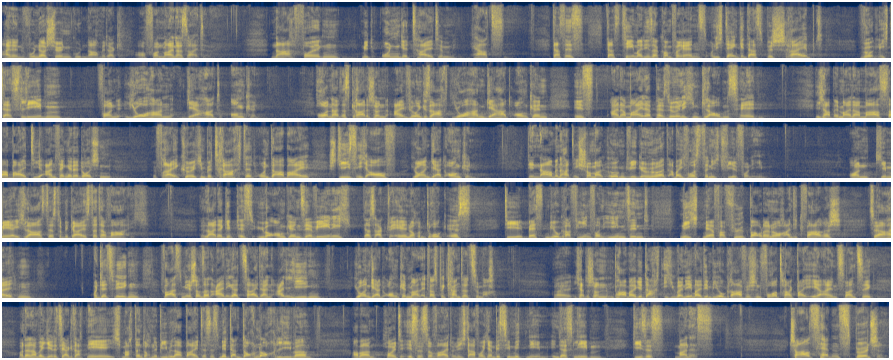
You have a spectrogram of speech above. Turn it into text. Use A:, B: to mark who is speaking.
A: Einen wunderschönen guten Nachmittag auch von meiner Seite. Nachfolgen mit ungeteiltem Herzen. Das ist das Thema dieser Konferenz und ich denke, das beschreibt wirklich das Leben von Johann Gerhard Onken. Ron hat es gerade schon einführend gesagt, Johann Gerhard Onken ist einer meiner persönlichen Glaubenshelden. Ich habe in meiner Masterarbeit die Anfänge der deutschen Freikirchen betrachtet und dabei stieß ich auf Johann Gerd Onken. Den Namen hatte ich schon mal irgendwie gehört, aber ich wusste nicht viel von ihm. Und je mehr ich las, desto begeisterter war ich. Leider gibt es über Onken sehr wenig, das aktuell noch im Druck ist. Die besten Biografien von ihm sind nicht mehr verfügbar oder noch antiquarisch zu erhalten. Und deswegen war es mir schon seit einiger Zeit ein Anliegen, Johann Gerd Onken mal etwas bekannter zu machen. Äh, ich hatte schon ein paar Mal gedacht, ich übernehme mal den biografischen Vortrag bei E21 und dann haben wir jedes Jahr gesagt, nee, ich mache dann doch eine Bibelarbeit, das ist mir dann doch noch lieber. Aber heute ist es soweit und ich darf euch ein bisschen mitnehmen in das Leben dieses Mannes. Charles Haddon Spurgeon,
